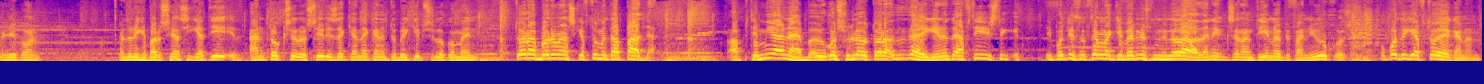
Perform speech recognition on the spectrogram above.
Λοιπόν δεν τον είχε παρουσιάσει γιατί αν το ξέρω ΣΥΡΙΖΑ και αν έκανε του μπεκί ψιλοκομμένη. Τώρα μπορούμε να σκεφτούμε τα πάντα. Απ' τη μία ναι εγώ σου λέω τώρα δεν γίνεται. Αυτοί υποτίθεται θέλουν να κυβερνήσουν την Ελλάδα Δεν ήξεραν τι είναι ο επιφανιούχος Οπότε γι' αυτό έκαναν.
